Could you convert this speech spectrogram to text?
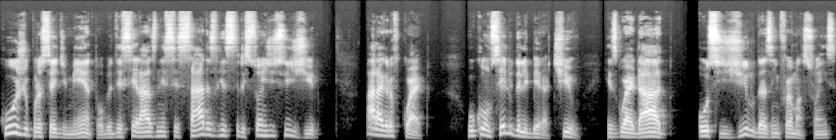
cujo procedimento obedecerá às necessárias restrições de sigilo. Parágrafo 4. O Conselho Deliberativo, resguardado o sigilo das informações,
